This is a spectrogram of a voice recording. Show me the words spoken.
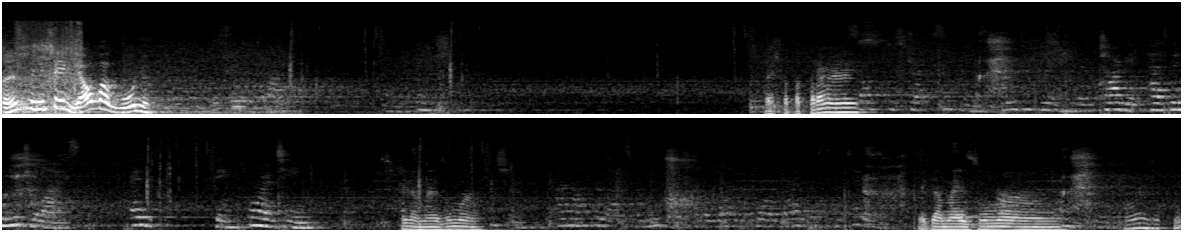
Antes dele pegar o bagulho. Fecha pra trás. Pegar mais uma. Unauthorized removal of a level 4 virus detected. Pegar mais uma. Mais aqui.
